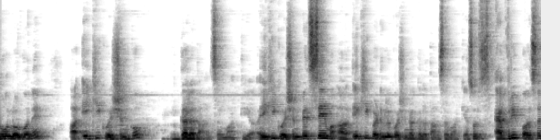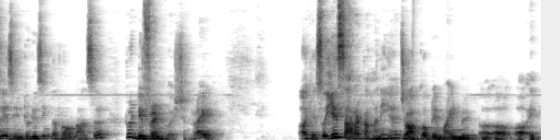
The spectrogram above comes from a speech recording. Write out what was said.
दो लोगों ने एक ही क्वेश्चन को गलत आंसर मार्क किया। एक ही क्वेश्चन पे सेम एक ही पर्टिकुलर क्वेश्चन का गलत आंसर मार्क किया। So every person is introducing the wrong answer to different question right okay so ये सारा कहानी है जो आपको अपने माइंड में uh, uh, एक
